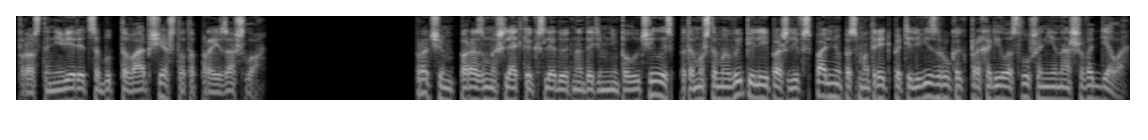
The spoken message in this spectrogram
Просто не верится, будто вообще что-то произошло. Впрочем, поразмышлять как следует над этим не получилось, потому что мы выпили и пошли в спальню посмотреть по телевизору, как проходило слушание нашего дела.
